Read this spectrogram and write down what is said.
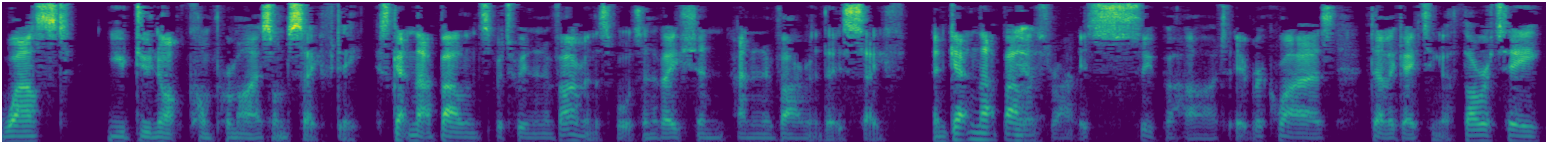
whilst you do not compromise on safety. It's getting that balance between an environment that supports innovation and an environment that is safe. And getting that balance right is super hard. It requires delegating authority,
